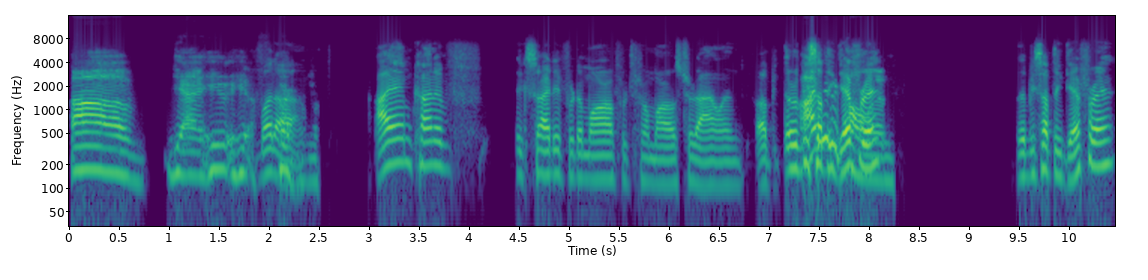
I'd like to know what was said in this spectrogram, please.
Um. Yeah. He. he But, uh, I am kind of excited for tomorrow for tomorrow's Turd Island. Uh, there'll be something different. There'll be something different.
